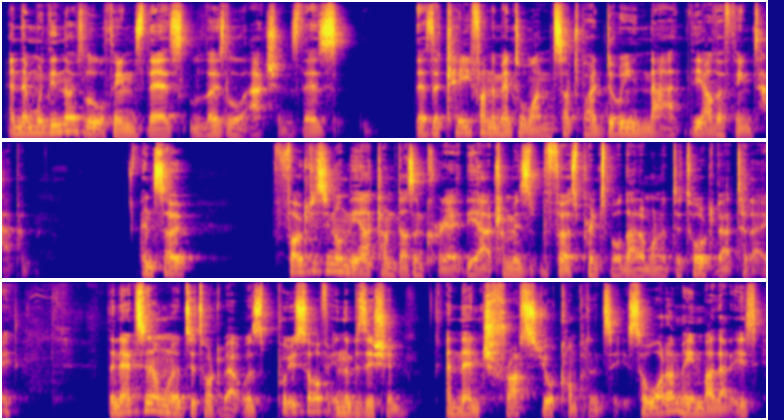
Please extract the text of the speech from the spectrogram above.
And then within those little things, there's those little actions. There's there's a key fundamental one, such by doing that, the other things happen. And so focusing on the outcome doesn't create the outcome is the first principle that I wanted to talk about today. The next thing I wanted to talk about was put yourself in the position and then trust your competency. So what I mean by that is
